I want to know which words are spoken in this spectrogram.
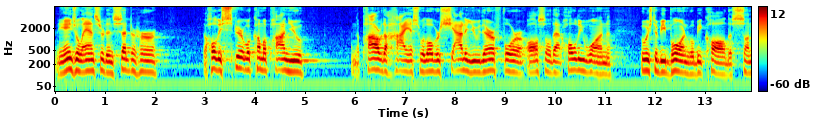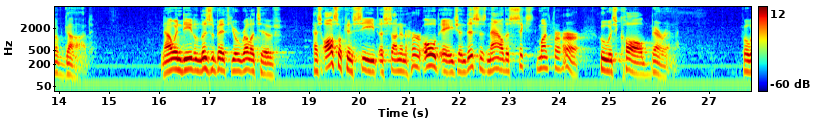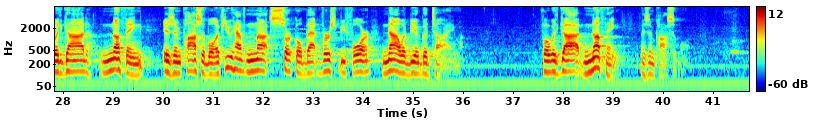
And the angel answered and said to her, The Holy Spirit will come upon you, and the power of the highest will overshadow you. Therefore, also that Holy One who is to be born will be called the Son of God. Now, indeed, Elizabeth, your relative, has also conceived a son in her old age, and this is now the sixth month for her, who is called barren. For with God, nothing is impossible. If you have not circled that verse before, now would be a good time. For with God, nothing is impossible.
